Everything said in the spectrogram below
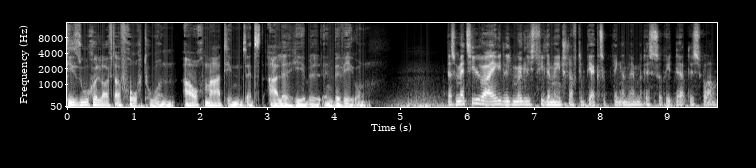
Die Suche läuft auf Hochtouren. Auch Martin setzt alle Hebel in Bewegung. Also mein Ziel war eigentlich, möglichst viele Menschen auf den Berg zu bringen, wenn man das so will. Ja, das war,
